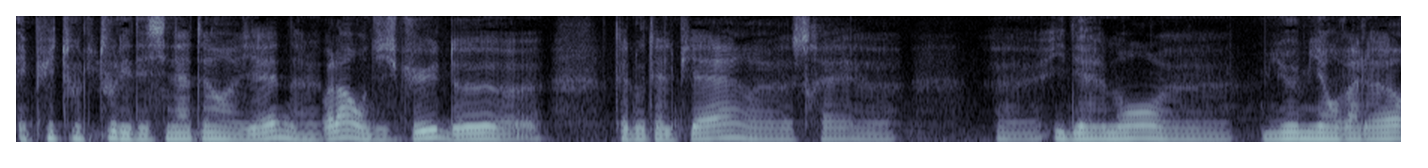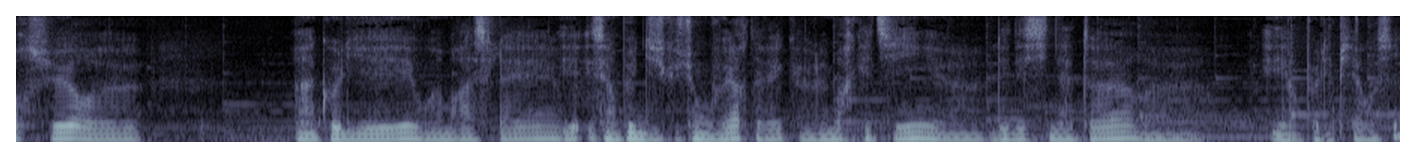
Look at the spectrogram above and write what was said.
Et puis, tous les dessinateurs viennent. Voilà, on discute de euh, telle ou telle pierre euh, serait euh, idéalement euh, mieux mis en valeur sur euh, un collier ou un bracelet. Et c'est un peu une discussion ouverte avec le marketing, les dessinateurs et un peu les pierres aussi.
